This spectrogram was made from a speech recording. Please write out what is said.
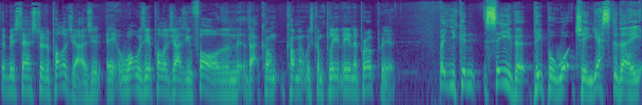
That Mr Hester had apologised. What was he apologising for? Then that com comment was completely inappropriate. But you can see that people watching yesterday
